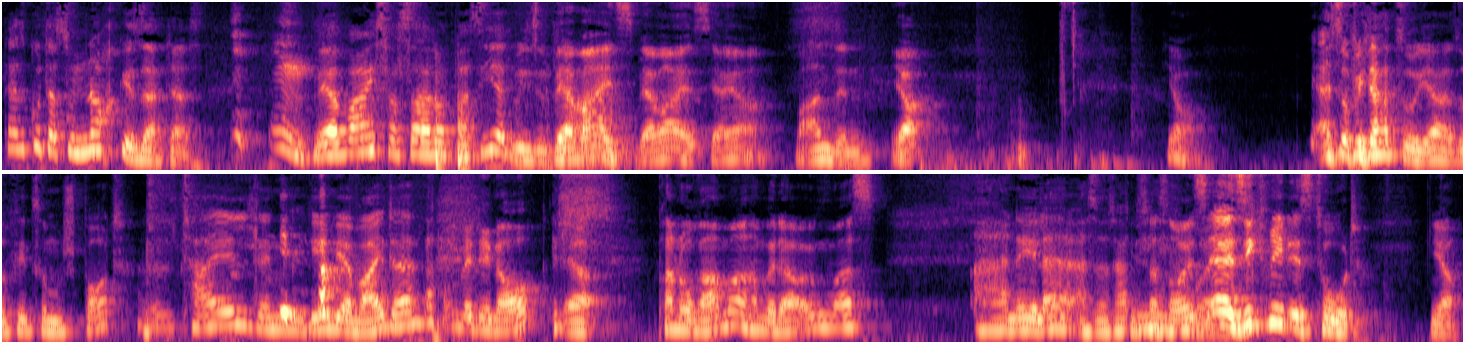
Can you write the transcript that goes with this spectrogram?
Das ist gut, dass du noch gesagt hast. Wer weiß, was da noch passiert mit diesem wer Verein. weiß, wer weiß, ja, ja. Wahnsinn. Ja. Ja. Ja, so viel dazu, ja, so viel zum Sportteil. Dann gehen wir weiter. Haben wir den auch? Ja. Panorama, haben wir da irgendwas? Ah, nee, leider, also das hat Ist mich was Neues? Äh, Siegfried ist tot. Ja.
